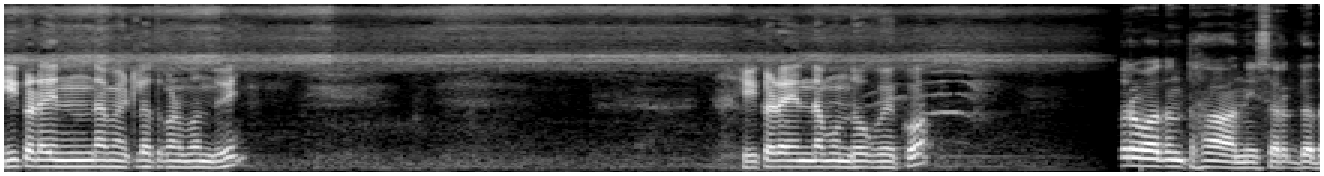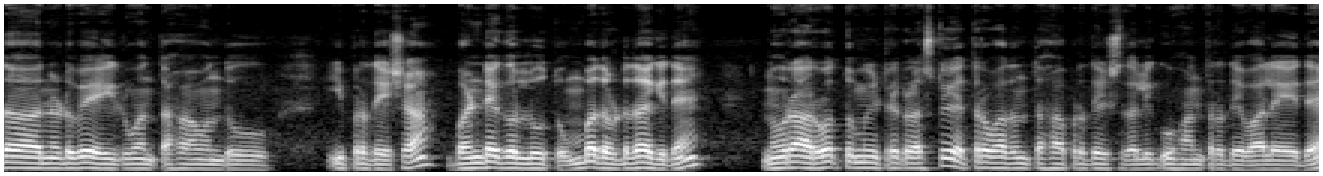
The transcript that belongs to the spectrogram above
ಈ ಕಡೆಯಿಂದ ಮೆಟ್ಲು ಹತ್ಕೊಂಡು ಬಂದ್ವಿ. ಈ ಕಡೆಯಿಂದ ಮುಂದೆ ಹೋಗಬೇಕು. ಸುಂದರವಾದಂತಹ ನಿಸರ್ಗದ ನಡುವೆ ಇರುವಂತಹ ಒಂದು ಈ ಪ್ರದೇಶ. ಬಂಡೆಗಲ್ಲು ತುಂಬ ದೊಡ್ಡದಾಗಿದೆ. ನೂರ ಅರವತ್ತು ಮೀಟರ್ಗಳಷ್ಟು ಎತ್ತರವಾದಂತಹ ಪ್ರದೇಶದಲ್ಲಿ ಗುಹಾಂತರ ದೇವಾಲಯ ಇದೆ.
